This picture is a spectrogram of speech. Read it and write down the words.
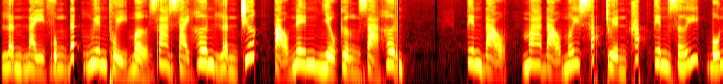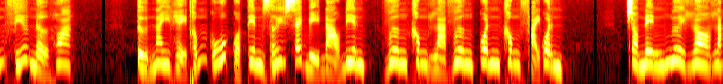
Lần này vùng đất nguyên thủy mở ra dài hơn lần trước. Tạo nên nhiều cường giả hơn. Tiên đạo, Ma đạo mới sắp truyền khắp tiên giới, bốn phía nở hoa. Từ nay hệ thống cũ của tiên giới sẽ bị đảo điên. Vương không là vương, quân không phải quân. Cho nên ngươi lo lắng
